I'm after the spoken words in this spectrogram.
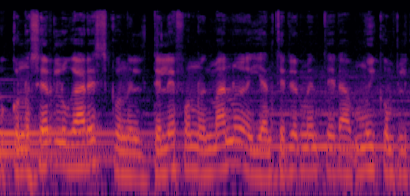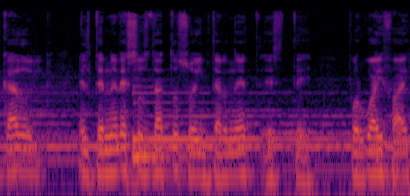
o conocer lugares con el teléfono en mano y anteriormente era muy complicado el, tener esos datos o internet este, por wifi.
